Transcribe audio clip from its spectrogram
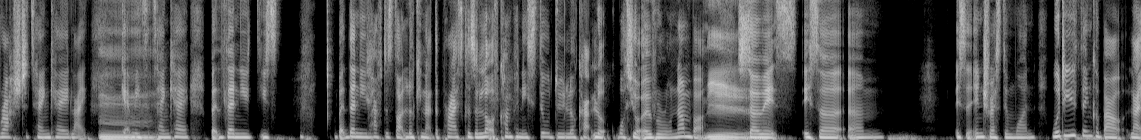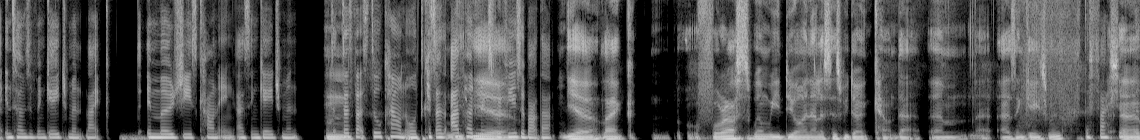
rush to 10k, like get me to Mm. 10k. But then you you but then you have to start looking at the price because a lot of companies still do look at look, what's your overall number? Yeah. So it's it's a um it's an interesting one. What do you think about like in terms of engagement, like emojis counting as engagement? Mm. Does that still count, or because I've heard mixed Yeah. reviews about that? yeah, like for us when we do our analysis, we don't count that um as engagement. The fashion, Um, the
